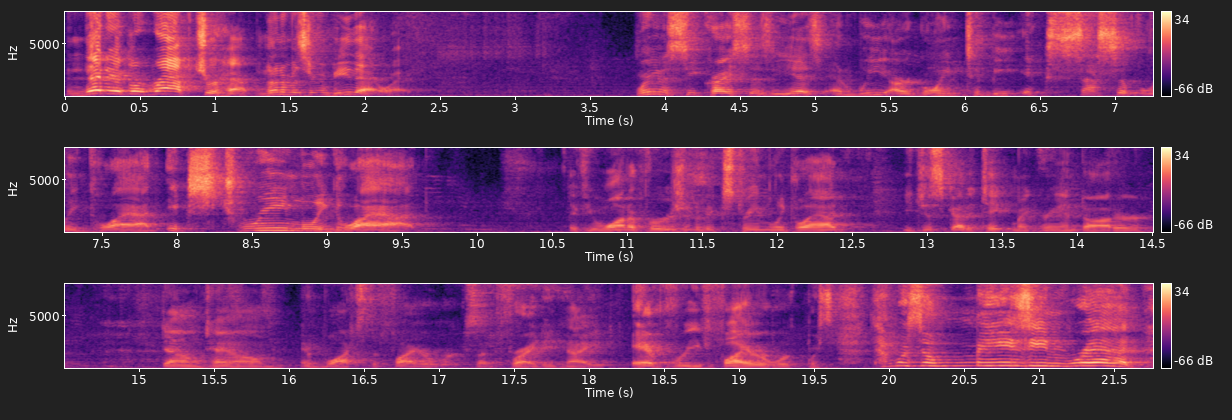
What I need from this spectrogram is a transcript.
And then if the rapture happened. None of us are going to be that way. We're going to see Christ as he is, and we are going to be excessively glad, extremely glad. If you want a version of extremely glad, you just got to take my granddaughter downtown and watch the fireworks on Friday night. Every firework was that was amazing red.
